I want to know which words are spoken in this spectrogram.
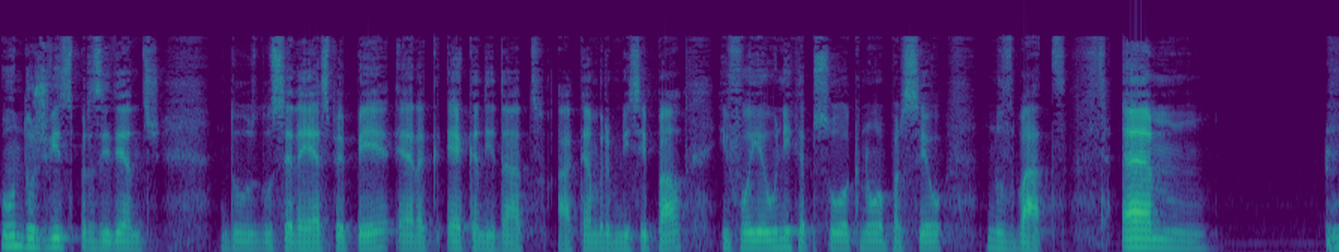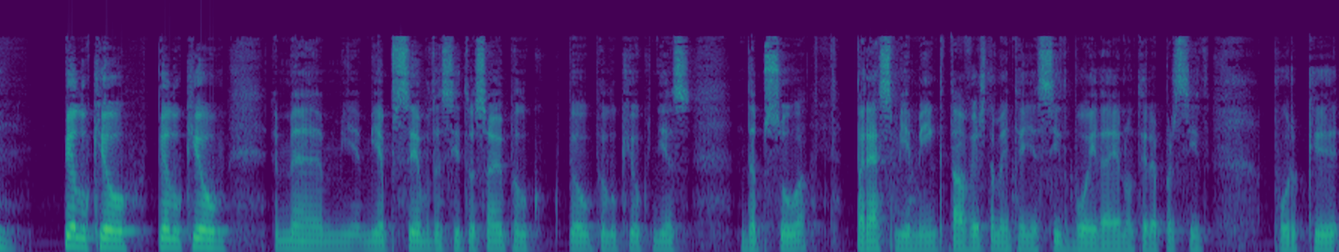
Um dos vice-presidentes do, do CDS-PP era, é candidato à Câmara Municipal e foi a única pessoa que não apareceu no debate. Um, pelo que eu, pelo que eu me, me, me apercebo da situação e pelo, pelo, pelo que eu conheço da pessoa, parece-me a mim que talvez também tenha sido boa ideia não ter aparecido, porque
